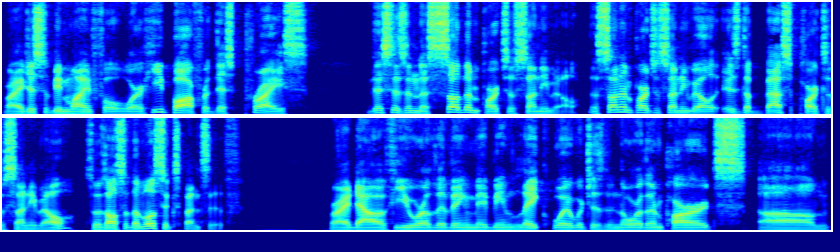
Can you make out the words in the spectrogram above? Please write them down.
right? Just to be mindful where he bought for this price. This is in the southern parts of Sunnyvale. The southern parts of Sunnyvale is the best parts of Sunnyvale, so it's also the most expensive. Right now, if you are living maybe in Lakewood, which is the northern parts, um,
